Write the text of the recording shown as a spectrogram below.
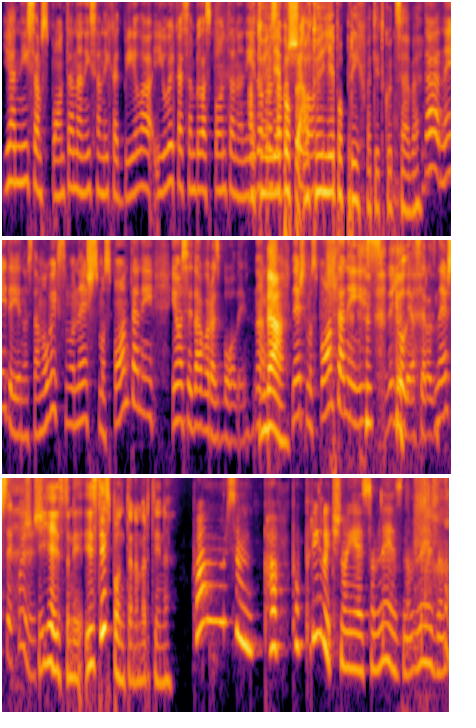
ja nisam spontana, nisam nikad bila i uvijek kad sam bila spontana nije dobro lijepo, završilo. ali to je lijepo prihvatiti kod sebe. Da, ne ide jednostavno. Uvijek smo, neš smo spontani i on se Davo razboli. Znaš, Da. Neš smo spontani i Julija se raz... Neš se, kužiš. Je isto, ni- jesi ti spontana, Martina? Pa mislim, pa poprilično jesam, ne znam, ne znam. Uh,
